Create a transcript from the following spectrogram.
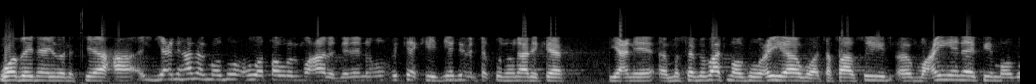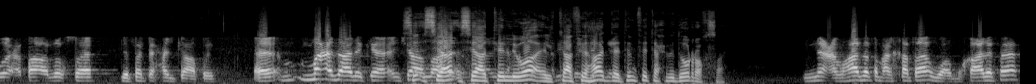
وبين أيضا السياحة، يعني هذا الموضوع هو طور المعالجة لأنه بالتأكيد يجب أن تكون هنالك يعني مسببات موضوعية وتفاصيل معينة في موضوع إعطاء الرخصة لفتح الكافي. مع ذلك إن شاء الله سيادة اللواء الكافيهات تنفتح بدون رخصة. نعم وهذا طبعا خطأ ومخالفة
